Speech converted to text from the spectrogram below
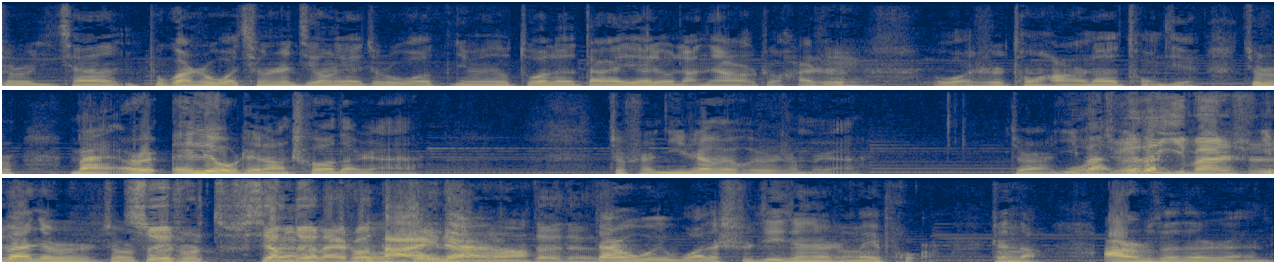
就是以前不管是我亲身经历，就是我因为我做了大概也有两年二手车，还是我是同行的统计，就是买而 A 六这辆车的人，就是你认为会是什么人？就是一般觉得一般是一般就是就是岁数相对来说大一点啊，对对。但是我我的实际经验是没谱，真的二十岁的人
